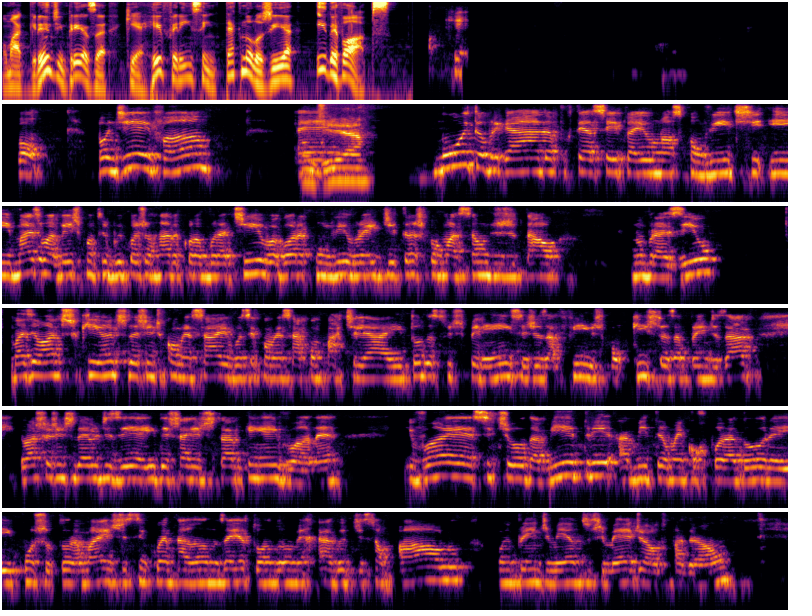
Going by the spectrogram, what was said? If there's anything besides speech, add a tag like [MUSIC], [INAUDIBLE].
uma grande empresa que é referência em tecnologia e DevOps. Ok. Bom, bom dia, Ivan. Bom é, dia. Muito obrigada por ter aceito aí o nosso convite e mais uma vez contribuir com a jornada colaborativa, agora com o livro aí de transformação digital no Brasil. Mas eu acho que antes da gente começar e você começar a compartilhar aí toda a sua experiência, desafios, conquistas, aprendizado, eu acho que a gente deve dizer aí, deixar registrado quem é Ivan, né? Ivan é CTO da Mitre, a Mitre é uma incorporadora e construtora há mais de 50 anos aí atuando no mercado de São Paulo, com empreendimentos de médio e alto padrão.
